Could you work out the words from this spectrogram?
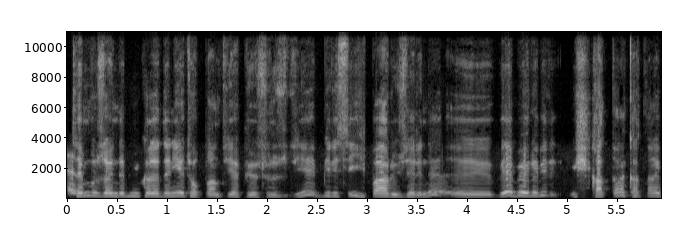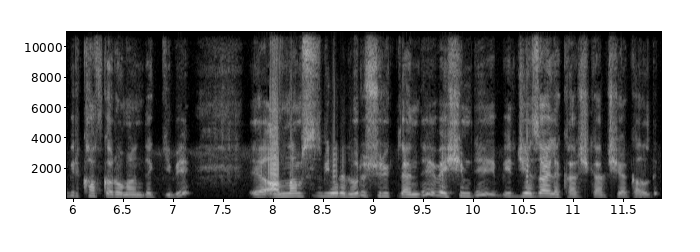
Evet. Temmuz ayında Büyükada'da niye toplantı yapıyorsunuz diye birisi ihbar üzerine e, ve böyle bir iş katlana katlana bir Kafka romanındaki gibi e, anlamsız bir yere doğru sürüklendi ve şimdi bir cezayla karşı karşıya kaldık.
